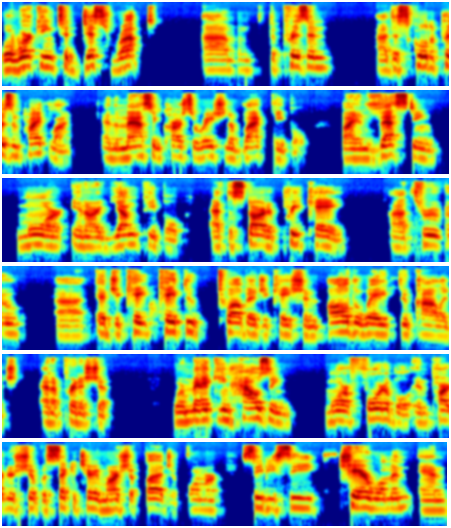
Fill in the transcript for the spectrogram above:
We're working to disrupt um, the prison uh, the school to prison pipeline and the mass incarceration of Black people by investing more in our young people at the start of pre K uh, through uh, educate K through 12 education, all the way through college and apprenticeship. We're making housing more affordable in partnership with Secretary Marcia Fudge, a former CBC chairwoman and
